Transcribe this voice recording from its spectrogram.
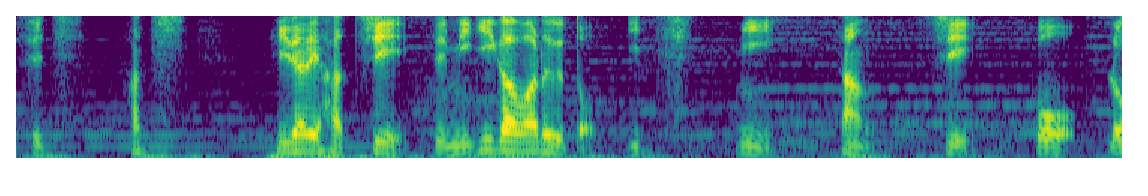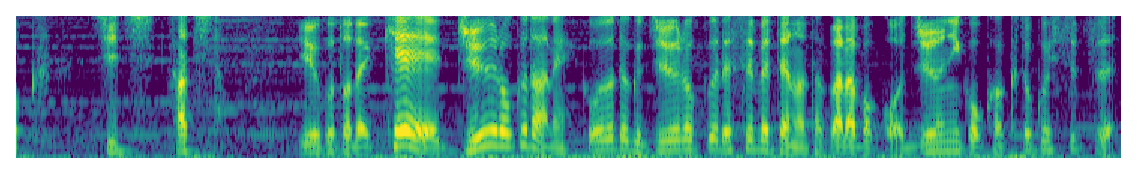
7、8。左8で右側ルート1、2、3、4、5、6、7、8ということで計16だね。行動力16で全ての宝箱12個獲得しつつ、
